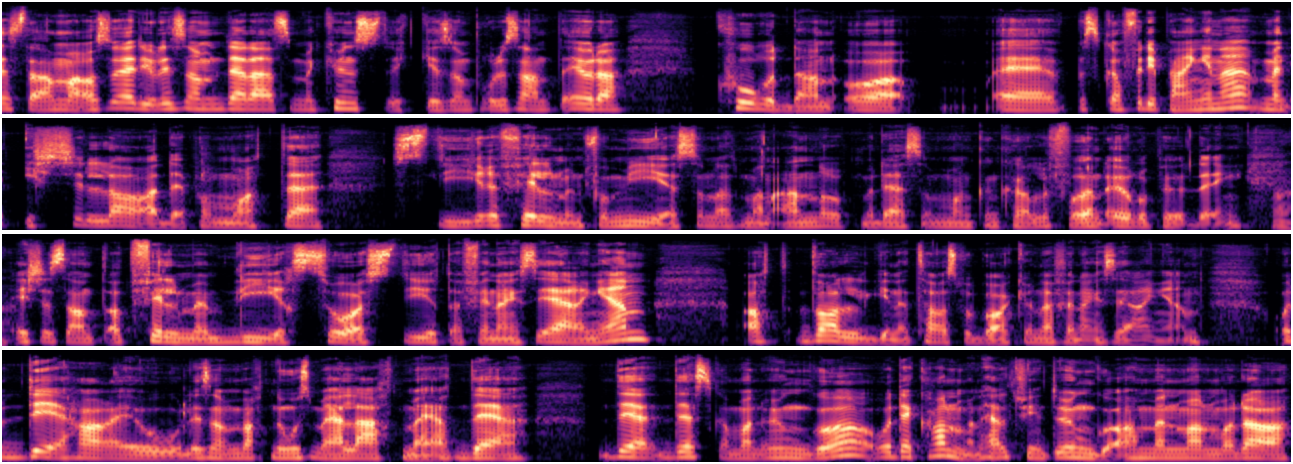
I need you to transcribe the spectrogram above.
Det stemmer. Og så er det jo liksom det der som er kunststykket som produsent, er jo da hvordan å eh, skaffe de pengene, men ikke la det på en måte styre filmen for mye, sånn at man ender opp med det som man kan kalle for en europudding. Ikke sant? At filmen blir så styrt av finansieringen at valgene tas på bakgrunn av finansieringen. Og det har jo liksom vært noe som jeg har lært meg, at det, det, det, skal man unngå. Og det kan man helt fint unngå, men man må da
